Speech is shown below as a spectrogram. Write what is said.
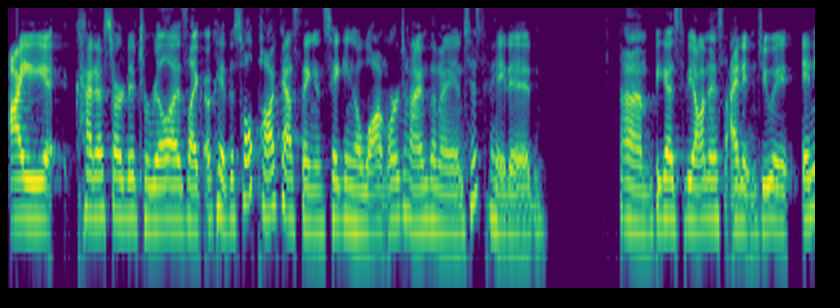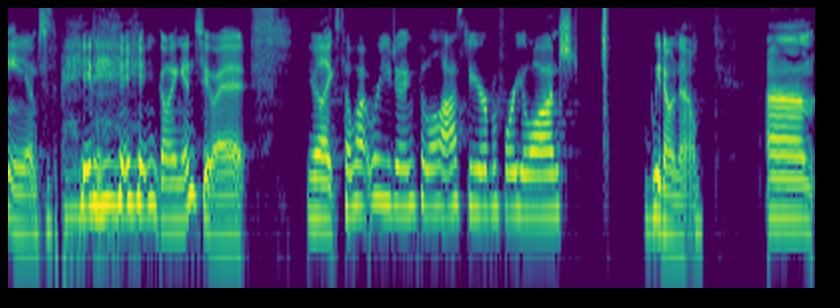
I kind of started to realize like, okay, this whole podcast thing is taking a lot more time than I anticipated. Um, because to be honest, I didn't do any anticipating going into it. You're like, so what were you doing for the last year before you launched? We don't know. Um,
